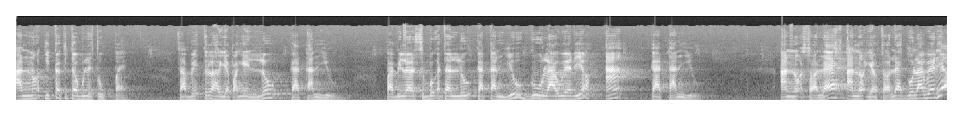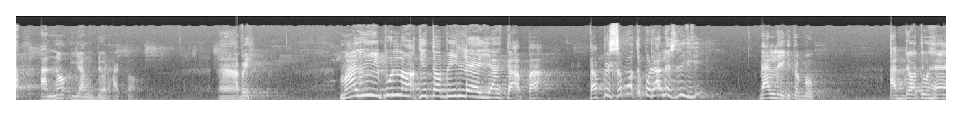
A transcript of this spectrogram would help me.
anak kita kita boleh tupai. Sebab itulah dia panggil look katan you apabila sebut kata lu katan yu gu lawe dia a katan yu anak soleh anak yang soleh gu lawe dia anak yang derhaka ha habis mari pula kita bila yang ke apa tapi semua tu pun dalil sendiri. Dalil kita buh ada tu he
